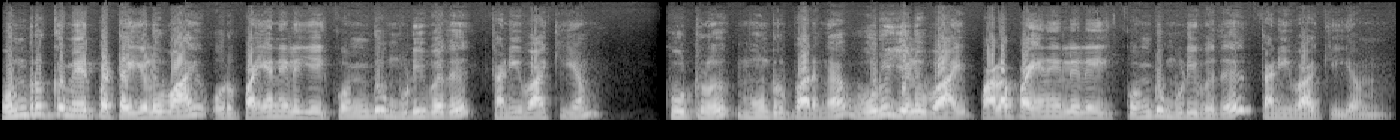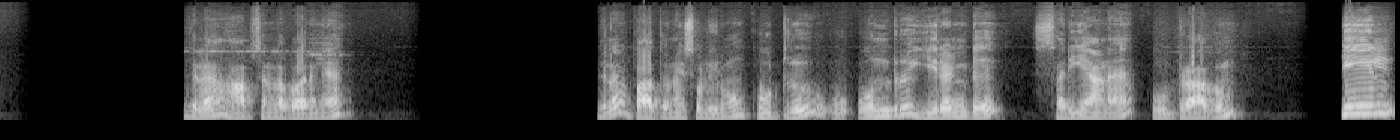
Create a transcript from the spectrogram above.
ஒன்றுக்கு மேற்பட்ட எழுவாய் ஒரு பயனிலையை கொண்டு முடிவது தனி வாக்கியம் கூற்று மூன்று பாருங்க. ஒரு எழுவாய் பல பயனிலையை கொண்டு முடிவது தனி வாக்கியம் இதில் ஆப்ஷனில் பாருங்க. இதில் பார்த்தோன்னே சொல்லிடுவோம். கூற்று ஒ- ஒன்று இரண்டு சரியான கூற்றாகும். கீழ்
